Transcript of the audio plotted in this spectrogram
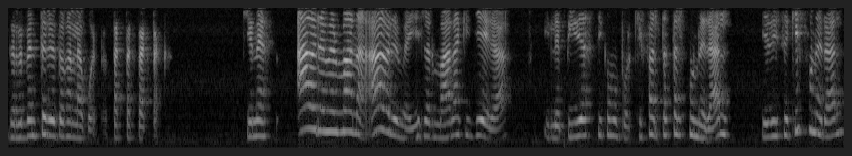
de repente le tocan la puerta, tac, tac, tac, tac. ¿Quién es? Ábreme, hermana, ábreme. Y es la hermana que llega y le pide así como, ¿por qué faltaste al funeral? Y él dice, ¿qué funeral?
